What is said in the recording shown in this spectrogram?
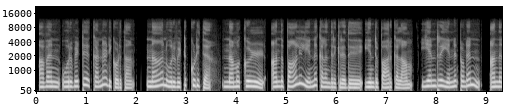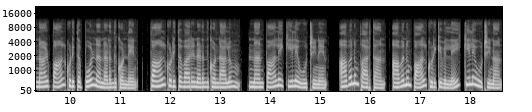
அவன் ஒரு வெட்டு கண்ணாடி கொடுத்தான். நான் ஒரு வெட்டு குடித்தேன். நமக்குள் அந்த பாலில் என்ன கலந்திருக்கிறது என்று பார்க்கலாம் என்ற எண்ணத்துடன் அந்த நாள் பால் குடித்த போல் நான் நடந்து கொண்டேன். பால் குடித்தவாறு நடந்து கொண்டாலும் நான் பாலை கீழே ஊற்றினேன். அவனும் பார்த்தான். அவனும் பால் குடிக்கவில்லை கீழே ஊற்றினான்.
